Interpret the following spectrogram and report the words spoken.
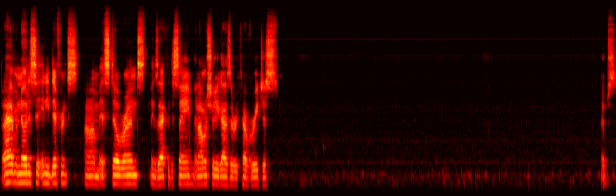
But I haven't noticed any difference. Um, it still runs exactly the same. And I'm going to show you guys the recovery just Oops.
